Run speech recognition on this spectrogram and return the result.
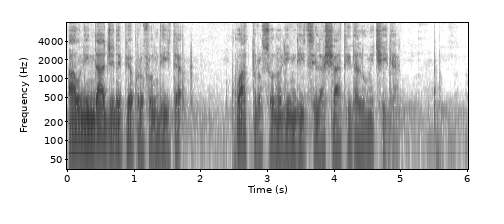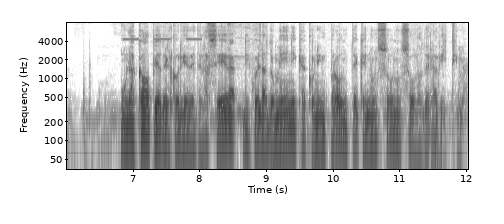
A un'indagine più approfondita, Quattro sono gli indizi lasciati dall'omicida. Una copia del Corriere della Sera di quella domenica con impronte che non sono solo della vittima.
